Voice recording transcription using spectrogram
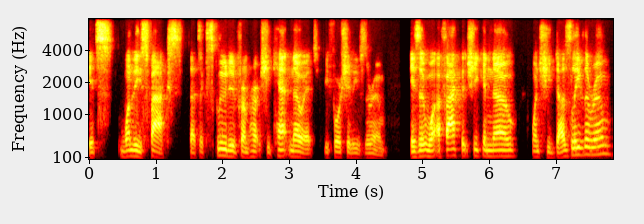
It's one of these facts that's excluded from her. She can't know it before she leaves the room. Is it a fact that she can know when she does leave the room?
